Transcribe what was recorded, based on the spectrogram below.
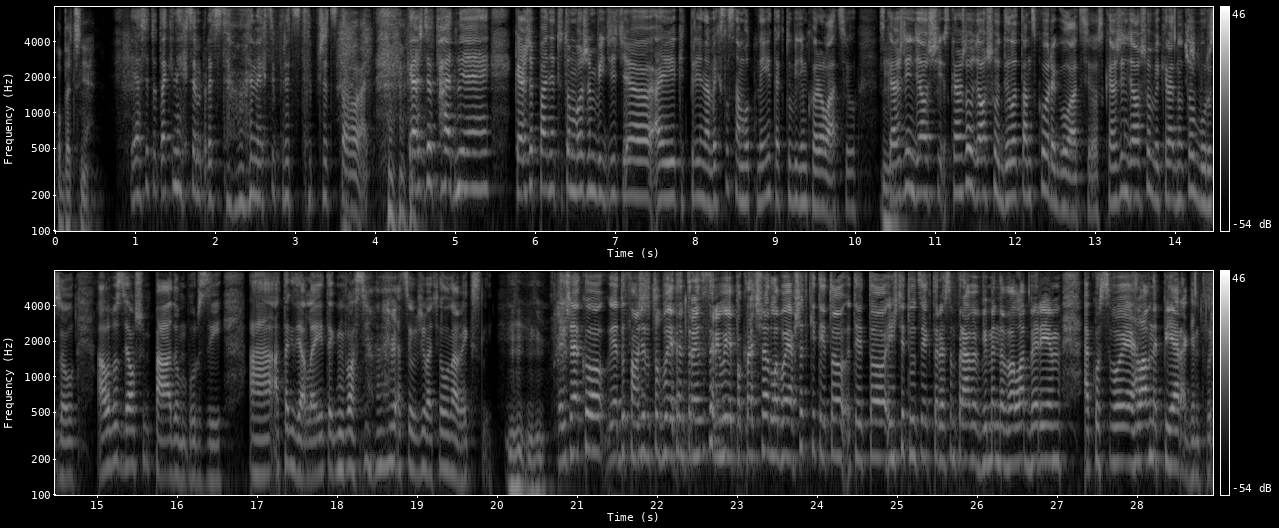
obecně. Ja si to taky nechcem predstavovať, nechci predstavovať. Každopádne, každopádne tuto môžem vidieť, e, aj keď príde na Vexel samotný, tak tu vidím koreláciu. S, mhm. každým ďalší, s každou ďalšou diletantskou reguláciou, s každým ďalšou vykradnutou burzou, alebo s ďalším pádom burzy a, a tak ďalej, tak my vlastne máme viacej užívateľov na Vexli. Mm-hmm. Takže ako, ja dúfam, že toto bude ten trend, ktorý bude pokračovať, lebo ja všetky tieto, tieto inštitúcie, ktoré som práve vymenovala, beriem ako svoje hlavné PR agentúry.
